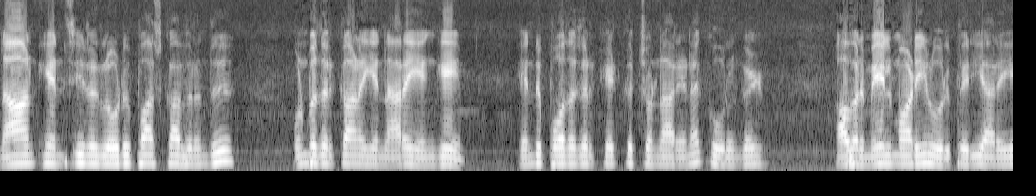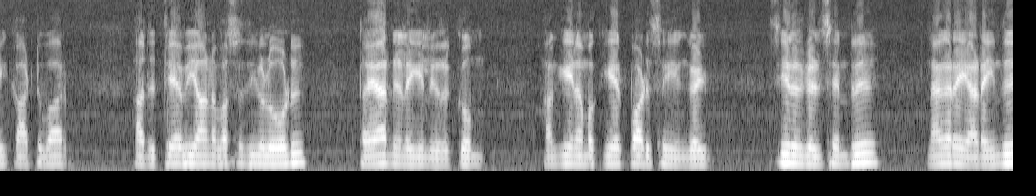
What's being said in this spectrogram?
நான் என் சீடர்களோடு பாஸ்காவிருந்து உண்பதற்கான என் அறை எங்கே? என்று போதகர் கேட்கச் சொன்னார் என கூறுங்கள். அவர் மேல் மாடியில் ஒரு பெரிய அறையை காட்டுவார். அது தேவையான வசதிகளோடு தயார் நிலையில் இருக்கும். அங்கே நமக்கு ஏற்பாடு செய்யுங்கள். சீரர்கள் சென்று நகரை அடைந்து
